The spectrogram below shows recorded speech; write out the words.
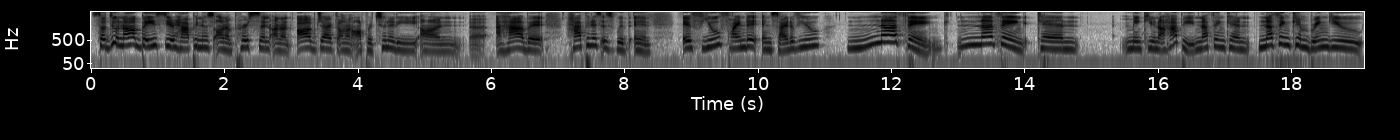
so do not base your happiness on a person, on an object, on an opportunity, on uh, a habit. Happiness is within. If you find it inside of you, nothing, nothing can make you not happy. Nothing can nothing can bring you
